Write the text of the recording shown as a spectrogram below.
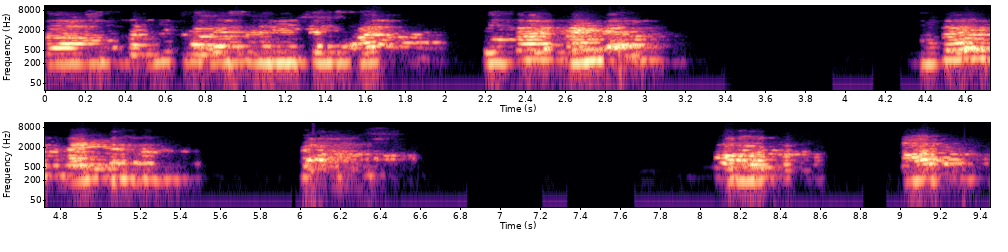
uh, solutions are sugar and uh, sugar and uh, starch. Not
